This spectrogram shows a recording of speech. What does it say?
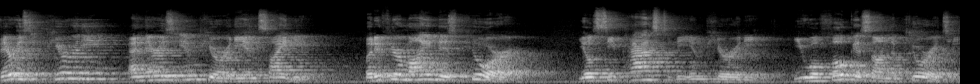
There is purity and there is impurity inside you. But if your mind is pure, you'll see past the impurity. You will focus on the purity.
